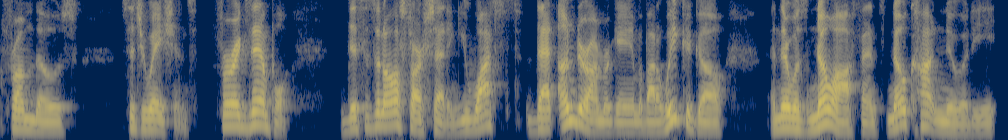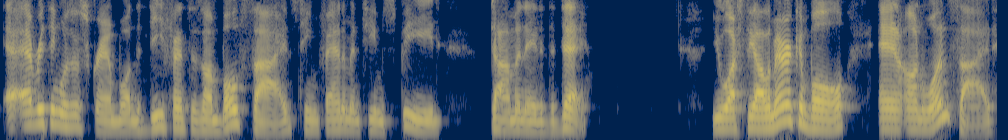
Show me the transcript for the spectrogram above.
from those situations. For example, this is an all star setting. You watched that Under Armour game about a week ago, and there was no offense, no continuity. Everything was a scramble, and the defenses on both sides, Team Phantom and Team Speed, dominated the day. You watch the All American Bowl, and on one side,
